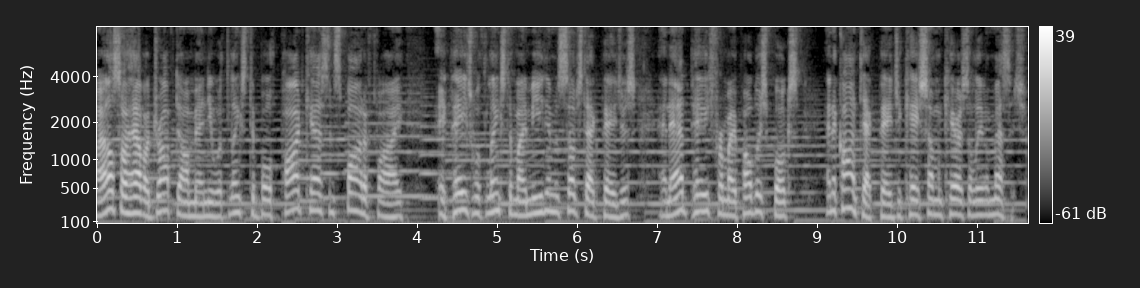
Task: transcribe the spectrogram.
I also have a drop down menu with links to both podcasts and Spotify, a page with links to my Medium and Substack pages, an ad page for my published books, and a contact page in case someone cares to leave a message.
